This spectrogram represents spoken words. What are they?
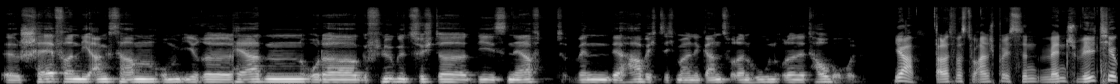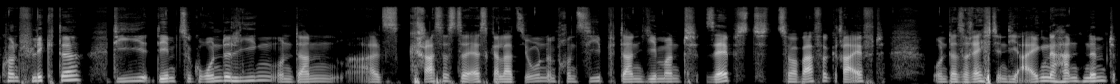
äh, Schäfern, die Angst haben um ihre Herden oder Geflügelzüchter, die es nervt, wenn der Habicht sich mal eine Gans oder ein Huhn oder eine Taube holt. Ja, alles, was du ansprichst, sind Mensch-Wildtier-Konflikte, die dem zugrunde liegen und dann als krasseste Eskalation im Prinzip dann jemand selbst zur Waffe greift und das Recht in die eigene Hand nimmt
